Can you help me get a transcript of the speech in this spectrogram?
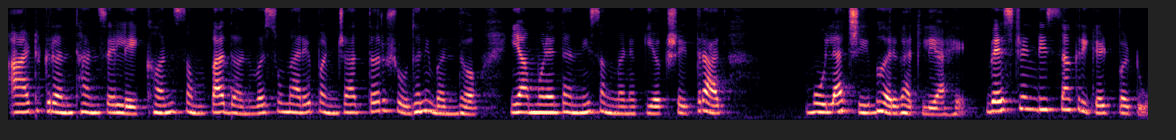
आठ ग्रंथांचे लेखन संपादन व सुमारे पंच्याहत्तर शोधनिबंध यामुळे त्यांनी संगणकीय क्षेत्रात मोलाची भर घातली आहे. वेस्ट इंडिजचा क्रिकेटपटू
